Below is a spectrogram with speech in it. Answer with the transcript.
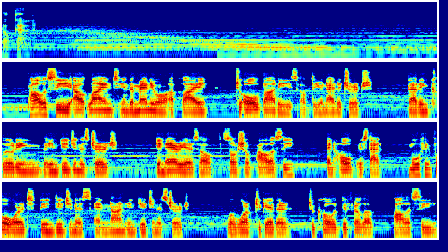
locales. Policy outlined in the manual apply to all bodies of the United Church, that including the Indigenous Church in areas of social policy, and hope is that moving forward, the Indigenous and non Indigenous Church will work together to co develop policy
